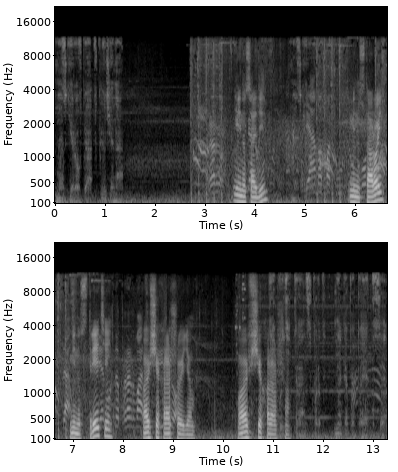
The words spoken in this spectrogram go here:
Маскировка включена. Минус один. Минус второй. Минус третий. Вообще хорошо идем. Вообще хорошо. Транспорт на КПП СЭЛ.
